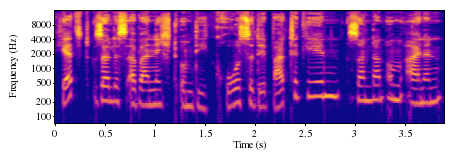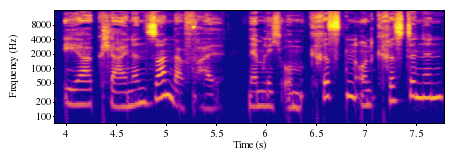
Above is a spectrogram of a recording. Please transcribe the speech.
Jetzt soll es aber nicht um die große Debatte gehen, sondern um einen eher kleinen Sonderfall, nämlich um Christen und Christinnen,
